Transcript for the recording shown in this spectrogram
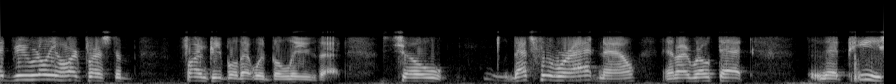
I'd be really hard pressed to find people that would believe that. So that's where we're at now, and I wrote that that piece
